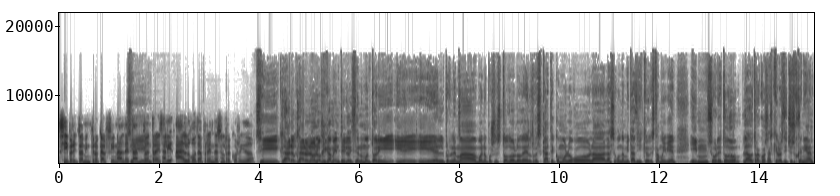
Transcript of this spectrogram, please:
Sí, pero yo también creo que al final de Sí. tanto entrar y salir, algo te aprendes el recorrido. Sí, claro, claro, ¿no? Lógicamente, y lo hicieron un montón y, y- y el problema, bueno, pues es todo lo del rescate como luego la, la segunda mitad y creo que está muy bien. Y mm, sobre todo, la otra cosa es que lo has dicho, es genial,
